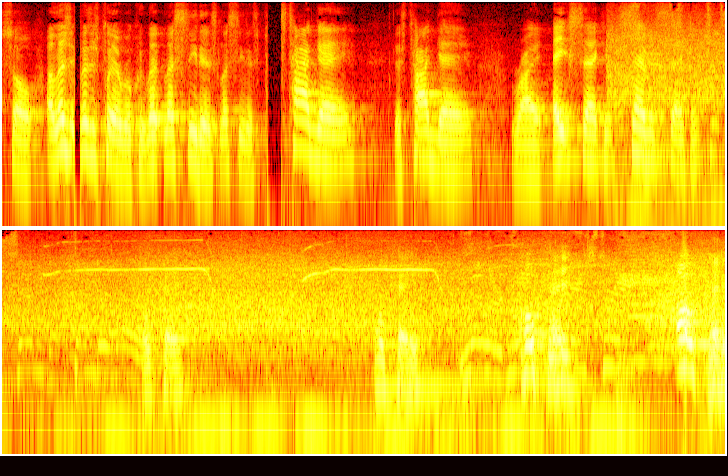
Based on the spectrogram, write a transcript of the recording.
So uh, let's, let's just play it real quick. Let, us see this. Let's see this. It's tie game. It's tie game, right? Eight seconds, seven seconds. Okay. Okay. Okay. Okay.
